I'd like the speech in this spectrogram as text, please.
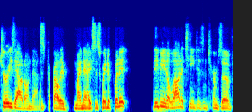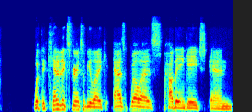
jury's out on that is probably my nicest way to put it. They made a lot of changes in terms of what the candidate experience will be like, as well as how they engage and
